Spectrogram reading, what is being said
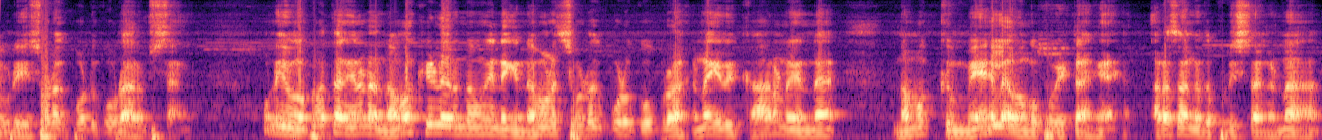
இப்படி சுடக் போட்டு கூப்பிட ஆரம்பிச்சிட்டாங்க. உடனே இவங்க பார்த்தாங்க என்னடா நம்ம கீழே இருந்தவங்க இன்றைக்கி நம்மளை சுடக் போட்டு கூப்பிட்றாங்கன்னா இது காரணம் என்ன? நமக்கு மேலே அவங்க போயிட்டாங்க. அரசாங்கத்தை பிடிச்சிட்டாங்கன்னா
